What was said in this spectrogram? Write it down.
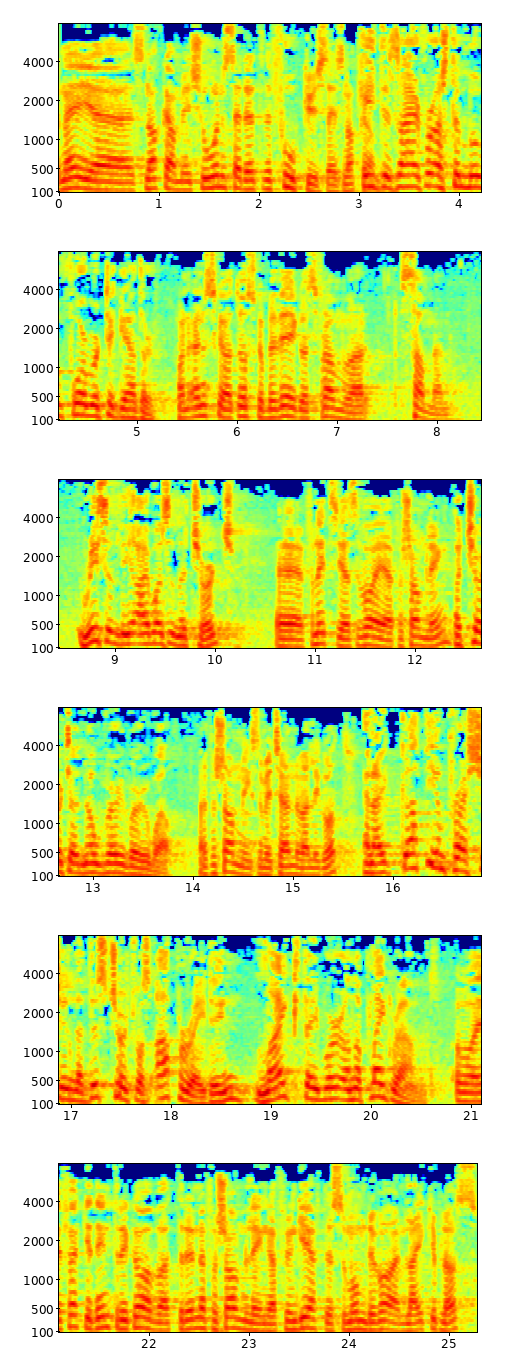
når jeg eh, snakker om misjon, så er det dette fokuset jeg snakker om. Han ønsker at vi skal bevege oss framover sammen. Recently, I was in a church, Eh, litt siden så var jeg forsamling. a church I know very, very well. En forsamling som jeg kjenner veldig godt. And I got the impression that this church was operating like they were on a playground. Og jeg fikk et inntrykk av at denne forsamlinga fungerte som om det var en lekeplass.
